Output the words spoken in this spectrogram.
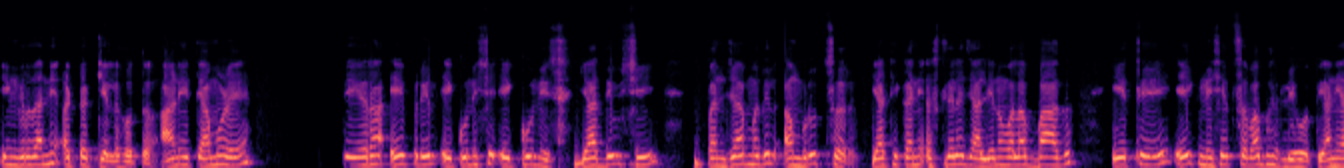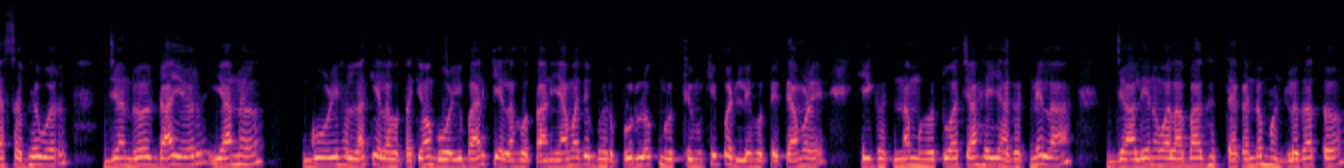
इंग्रजांनी अटक केलं होतं आणि त्यामुळे तेरा एप्रिल एकोणीसशे एकोणीस या दिवशी पंजाबमधील अमृतसर या ठिकाणी असलेल्या जालियनवाला बाग येथे एक निषेध सभा भरली होती. आणि या सभेवर जनरल डायर यानं गोळी हल्ला केला होता किंवा गोळीबार केला होता. आणि यामध्ये भरपूर लोक मृत्युमुखी पडले होते. त्यामुळे ही घटना महत्वाची आहे. या घटनेला जालियनवाला बाग हत्याकांड म्हटलं जातं.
